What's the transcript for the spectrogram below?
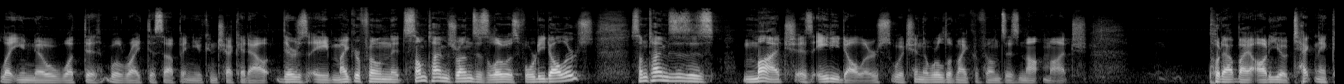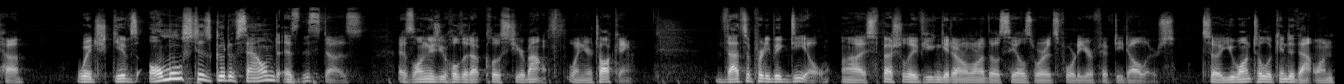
let you know what this, we'll write this up and you can check it out. There's a microphone that sometimes runs as low as $40, sometimes is as much as $80, which in the world of microphones is not much, put out by Audio Technica, which gives almost as good of sound as this does as long as you hold it up close to your mouth when you're talking. That's a pretty big deal, uh, especially if you can get it on one of those sales where it's 40 or $50. So you want to look into that one.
